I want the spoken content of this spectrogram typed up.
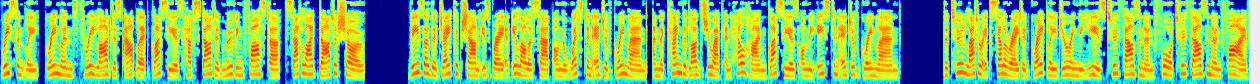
Recently, Greenland's three largest outlet glaciers have started moving faster, satellite data show. These are the Jakobshavn Isbrae at Ilulissat on the western edge of Greenland, and the Kangerlussuaq and Helheim glaciers on the eastern edge of Greenland. The two latter accelerated greatly during the years 2004–2005,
